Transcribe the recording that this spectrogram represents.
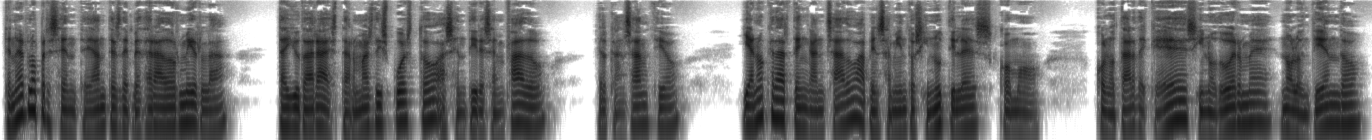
tenerlo presente antes de empezar a dormirla te ayudará a estar más dispuesto a sentir ese enfado, el cansancio, y a no quedarte enganchado a pensamientos inútiles como con lo tarde que es y no duerme, no lo entiendo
